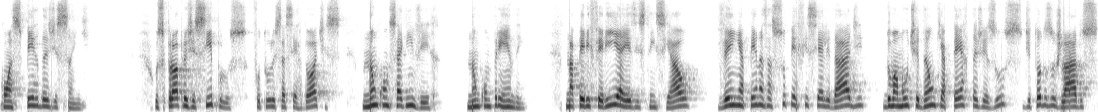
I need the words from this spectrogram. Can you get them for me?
com as perdas de sangue. Os próprios discípulos, futuros sacerdotes, não conseguem ver, não compreendem. Na periferia existencial, veem apenas a superficialidade de uma multidão que aperta Jesus de todos os lados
